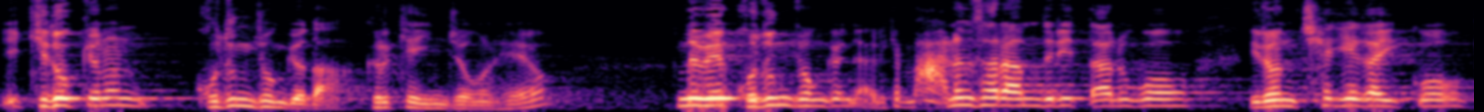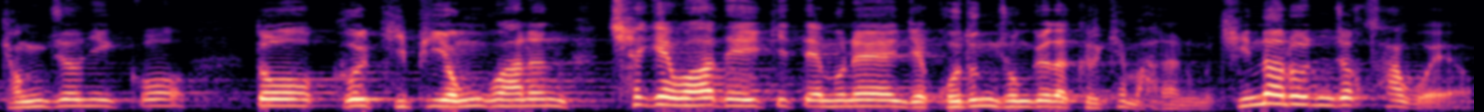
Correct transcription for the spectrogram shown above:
이 기독교는 고등 종교다 그렇게 인정을 해요. 근데 왜 고등 종교냐? 이렇게 많은 사람들이 따르고 이런 체계가 있고 경전이 있고 또 그걸 깊이 연구하는 체계화되어 있기 때문에 이제 고등 종교다 그렇게 말하는 거예요. 진화론적 사고예요.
